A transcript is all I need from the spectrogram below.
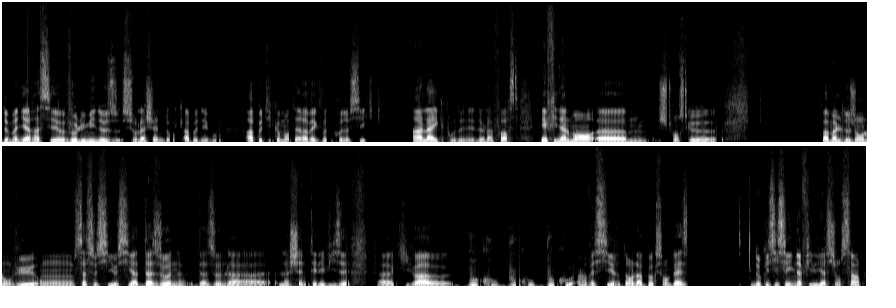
de manière assez euh, volumineuse sur la chaîne, donc abonnez-vous. Un petit commentaire avec votre pronostic, un like pour donner de la force. Et finalement, je pense que pas mal de gens l'ont vu. On s'associe aussi à Dazone, Dazone la, chaîne télévisée, euh, qui va euh, beaucoup, beaucoup, beaucoup investir dans la boxe anglaise. Donc ici, c'est une affiliation simple,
